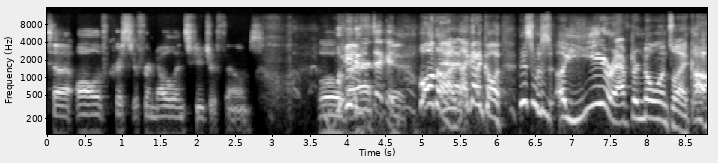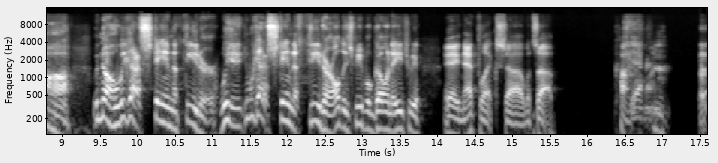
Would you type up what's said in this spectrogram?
to all of Christopher Nolan's future films. Oh, Wait a second. good. Hold on. Yeah. I gotta call. This was a year after no one's like, oh no, we gotta stay in the theater. We we gotta stay in the theater. All these people going to HBO. Hey, Netflix, uh, what's up? Come Yeah. on.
